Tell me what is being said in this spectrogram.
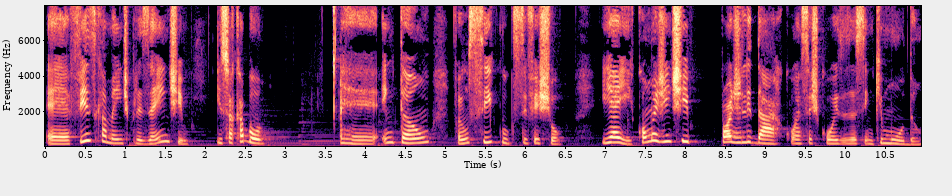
é, fisicamente presente, isso acabou. É, então, foi um ciclo que se fechou. E aí, como a gente pode lidar com essas coisas assim que mudam?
